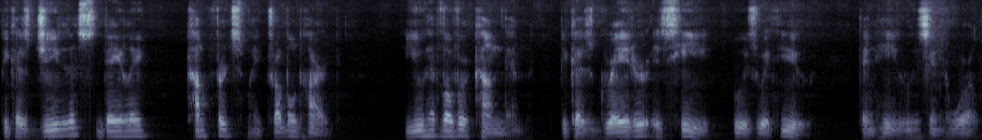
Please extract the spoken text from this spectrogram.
because Jesus daily comforts my troubled heart. You have overcome them because greater is he who is with you than he who is in the world.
